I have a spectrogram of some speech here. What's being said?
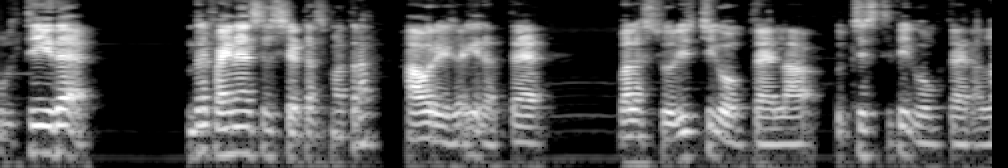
ವೃತ್ತಿ ಇದೆ. ಅಂದ್ರೆ ಫೈನಾನ್ಷಿಯಲ್ ಸ್ಟೇಟಸ್ ಮಾತ್ರ ಆವರೇಜ್ ಆಗಿರುತ್ತೆ ಬಹಳಷ್ಟು ರಿಚ್ಗೆ ಹೋಗ್ತಾ ಇಲ್ಲ, ಉಚ್ಚ ಸ್ಥಿತಿಗೆ ಹೋಗ್ತಾ ಇರಲ್ಲ.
